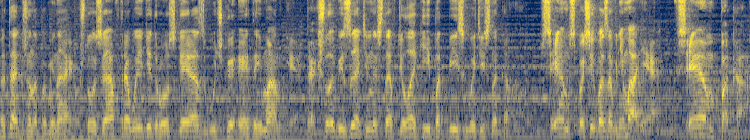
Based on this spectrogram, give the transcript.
А также напоминаю, что завтра выйдет русская озвучка этой манги, так что обязательно ставьте лайки и подписывайтесь на канал. Всем спасибо за внимание, всем пока!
